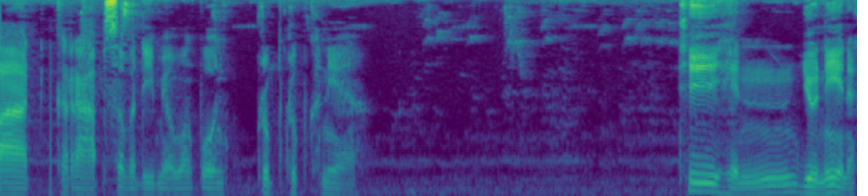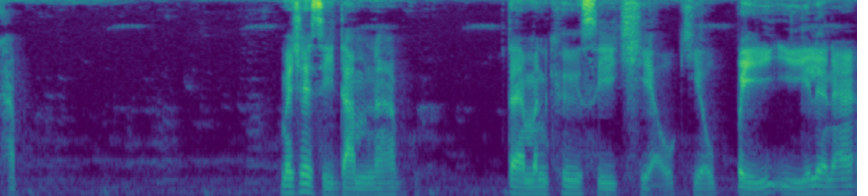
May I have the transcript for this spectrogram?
บาทกราบสวัสดีแมววังโปนกรุบกรุบขเนียที่เห็นอยู่นี่นะครับ ไม่ใช่สีดำนะครับ แต่มันคือสีเขียวเขียวปีอีเลยนะฮะ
